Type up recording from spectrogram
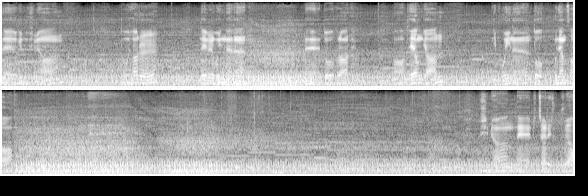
네, 여기 보시면 또 혀를 내밀고 있는 네, 또 그런 어, 대형견이 보이는 또 문양석. 네. 보시면 네 빗자리 좋고요.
